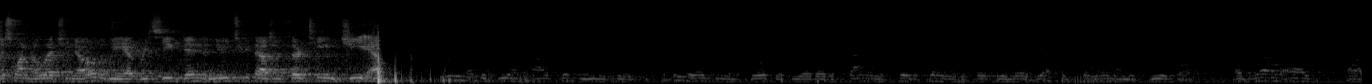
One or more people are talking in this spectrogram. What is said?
just wanted to let you know that we have received in the new 2013 GL. as well as uh,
